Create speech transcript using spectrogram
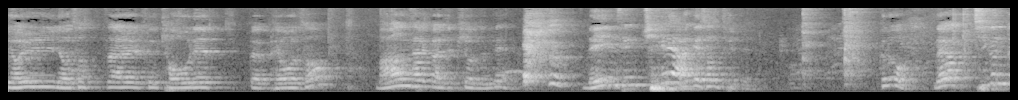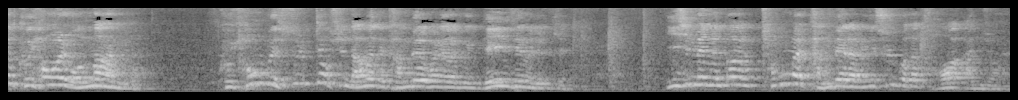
16살 그 겨울에 배- 배워서 40살까지 피웠는데 내 인생 최악의 선택이에요. 그리고 내가 지금도 그 형을 원망합니다. 그 형은 왜 쓸데없이 남한테 담배를 권해가지고 내 인생을 이렇게 20몇 년 동안 정말 담배라는 게 술보다 더 안 좋아요.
